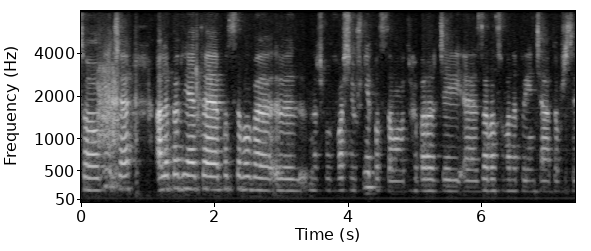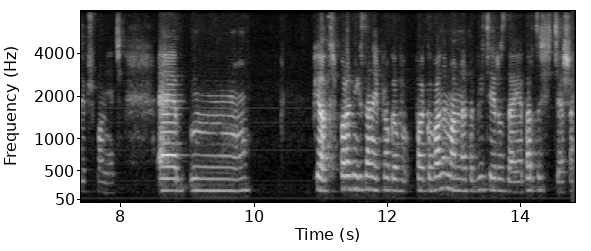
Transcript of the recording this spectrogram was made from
co wiecie, ale pewnie te podstawowe, e, znaczy właśnie już nie podstawowe, trochę bardziej e, zaawansowane pojęcia dobrze sobie przypomnieć. Mm, Piotr, poradnik zdanej propagowany mam na tablicy i rozdaję, bardzo się cieszę.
